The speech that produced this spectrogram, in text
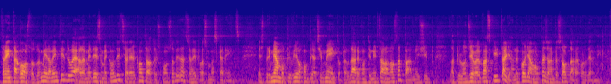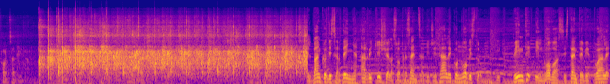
30 agosto 2022 alla medesime condizioni del contratto di sponsorizzazione di prossima scadenza. Esprimiamo più vivo compiacimento per dare continuità alla nostra partnership, la più longeva del basket italiano e cogliamo l'occasione per salutare cordialmente. Forza Dina. Il Banco di Sardegna arricchisce la sua presenza digitale con nuovi strumenti. Pinti, il nuovo assistente virtuale,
